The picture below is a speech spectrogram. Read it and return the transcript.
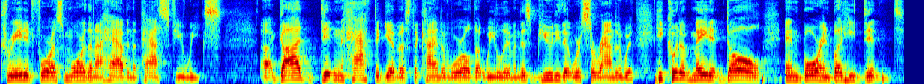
created for us more than I have in the past few weeks. Uh, God didn't have to give us the kind of world that we live in, this beauty that we're surrounded with. He could have made it dull and boring, but He didn't.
